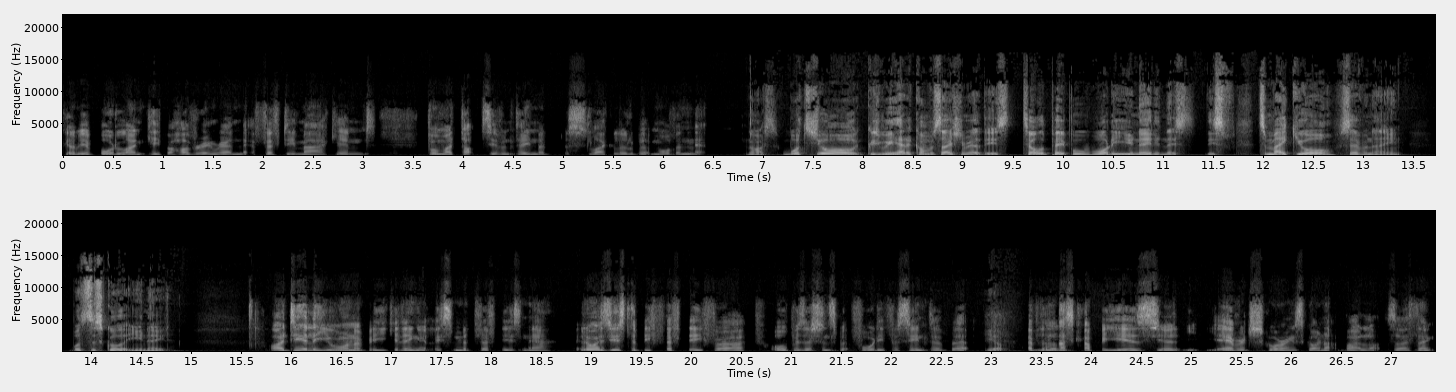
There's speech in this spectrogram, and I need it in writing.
going to be a borderline keeper hovering around that 50 mark. And for my top 17, I'd just like a little bit more than that. Nice. What's your? Because we had a conversation about this. Tell the people what do you need in this this to make your seventeen. What's the score that you need? Ideally, you want to be getting at least mid 50s now. It always used to be 50 for all positions, but 40 for centre. But Yep. over the last couple of years, your, your average scoring's gone up by a lot. So I think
